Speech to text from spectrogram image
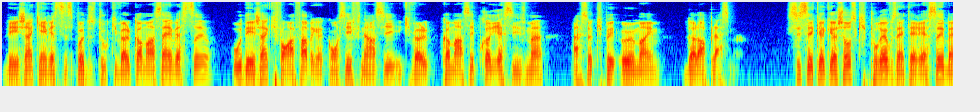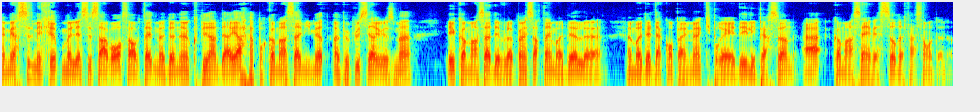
des gens qui investissent pas du tout, qui veulent commencer à investir, ou des gens qui font affaire avec un conseiller financier et qui veulent commencer progressivement à s'occuper eux-mêmes de leur placement. Si c'est quelque chose qui pourrait vous intéresser, ben merci de m'écrire pour me laisser savoir. Ça va peut-être me donner un coup de pied dans le derrière pour commencer à m'y mettre un peu plus sérieusement et commencer à développer un certain modèle euh, un modèle d'accompagnement qui pourrait aider les personnes à commencer à investir de façon autonome.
